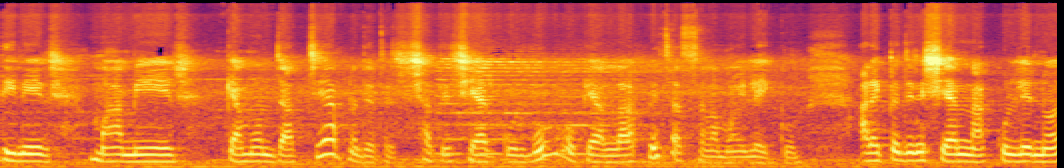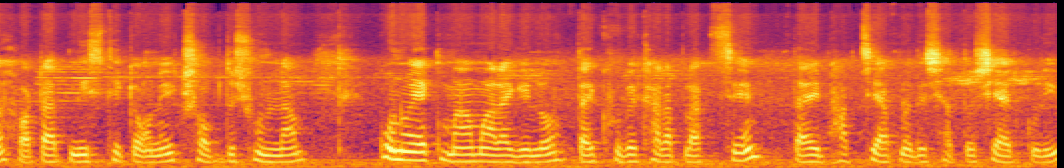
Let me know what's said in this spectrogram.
দিনের মামের কেমন যাচ্ছে আপনাদের সাথে শেয়ার করব। ওকে আল্লাহ হাফেজ, আসসালামু আলাইকুম। আরেকটা জিনিস শেয়ার না করলে নয়, হঠাৎ নিচ থেকে অনেক শব্দ শুনলাম। কোনো এক মা মারা গেল, তাই খুবই খারাপ লাগছে, তাই ভাবছি আপনাদের সাথেও শেয়ার করি।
